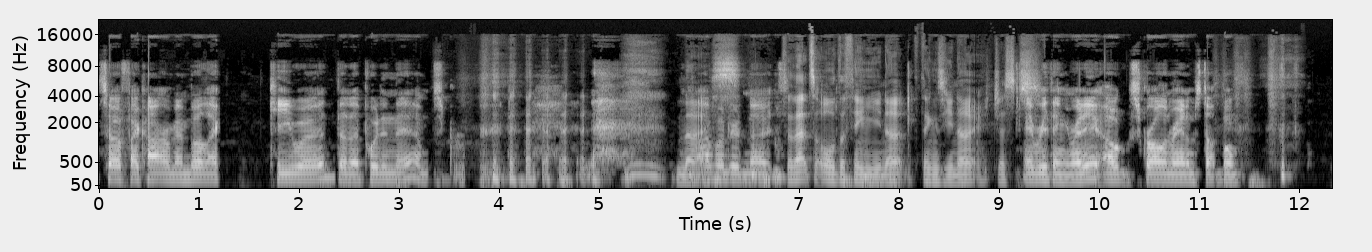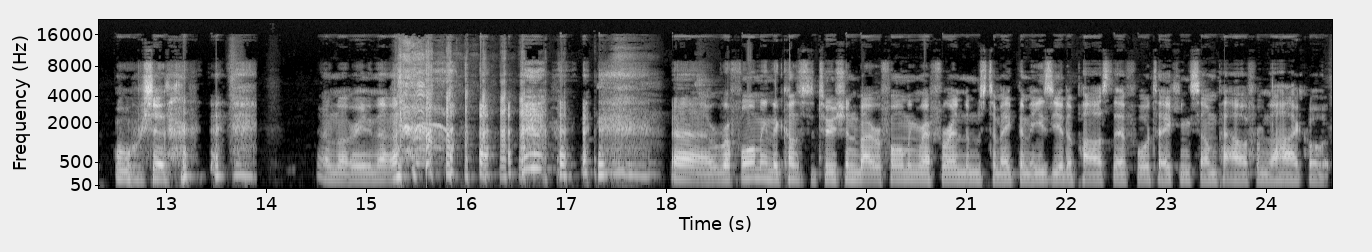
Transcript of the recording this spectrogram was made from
So if I can't remember like keyword that I put in there, I'm screwed. nice. 500 notes. So that's all the thing you know, things you know. Just Everything ready? I'll scroll and random stop. Boom. oh shit! I'm not reading that. uh, reforming the constitution by reforming referendums to make them easier to pass, therefore taking some power from the High Court.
